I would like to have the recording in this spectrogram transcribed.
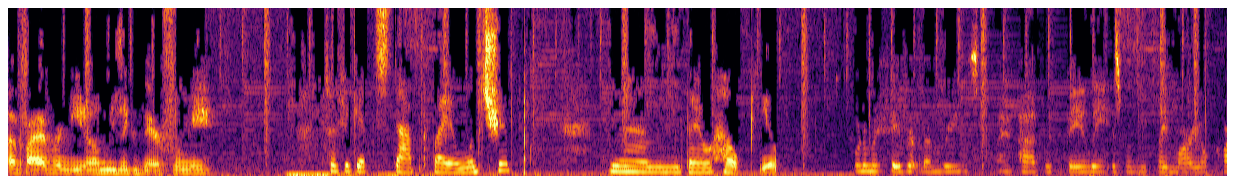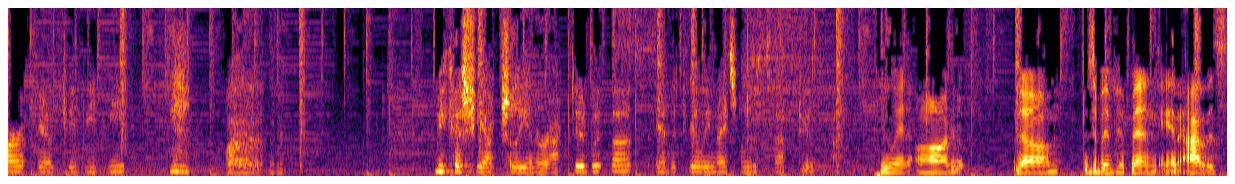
if I ever need him, he's like there for me. So if you get stabbed by a wood chip, then they'll help you. One of my favorite memories I've had with Bailey is when we played Mario Kart and she beat me. Because she actually interacted with us and it's really nice when the staff do that. We went on the Zippin Pippin and I was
